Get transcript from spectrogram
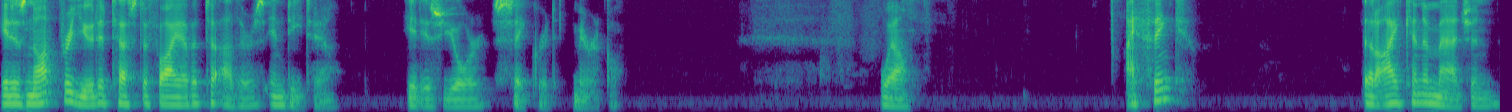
It is not for you to testify of it to others in detail. It is your sacred miracle. Well, I think that I can imagine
